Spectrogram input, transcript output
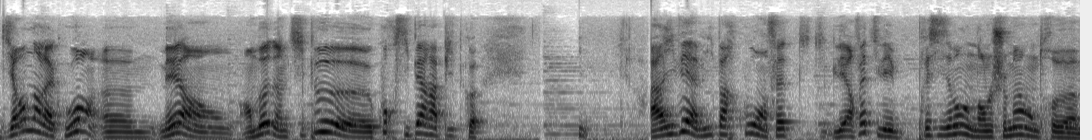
qui rentre dans la cour, euh, mais en, mode un petit peu euh, course hyper rapide, quoi. Arrivé à mi-parcours, en fait, il est, en fait, il est précisément dans le chemin entre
